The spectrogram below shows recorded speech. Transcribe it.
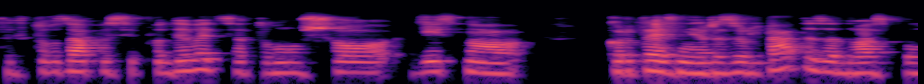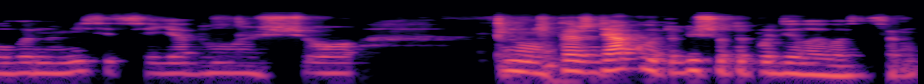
тих, хто в записі подивиться, тому що дійсно крутезні результати за два з половиною місяці. Я думаю, що ну теж дякую тобі, що ти поділилась цим.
